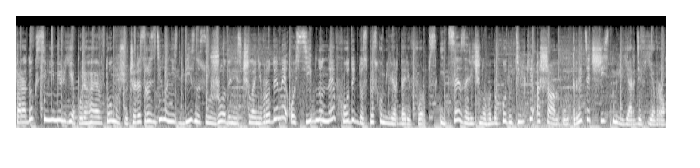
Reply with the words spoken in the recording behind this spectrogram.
Парадокс сім'ї Мюльє полягає в тому, що через розділеність бізнесу жоден із членів родини осібно не входить до списку мільярдерів Форбс. І це за річного доходу тільки Ашан у 36 мільярдів євро.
